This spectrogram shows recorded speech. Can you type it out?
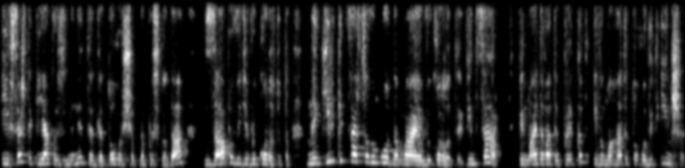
і все ж таки якось змінити для того, щоб написано да, заповіді виконувати. Тобто не тільки цар Соломон має виконувати, він цар, він має давати приклад і вимагати того від інших.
